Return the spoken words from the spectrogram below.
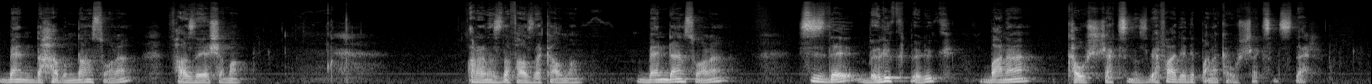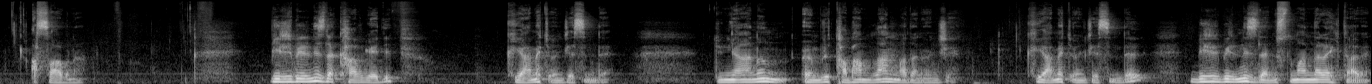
ben daha bundan sonra fazla yaşamam. Aranızda fazla kalmam. Benden sonra siz de bölük bölük bana kavuşacaksınız, vefat edip bana kavuşacaksınız der ashabına. Birbirinizle kavga edip kıyamet öncesinde dünyanın ömrü tamamlanmadan önce kıyamet öncesinde birbirinizle Müslümanlara hitaben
